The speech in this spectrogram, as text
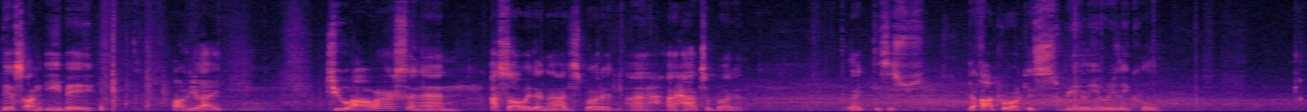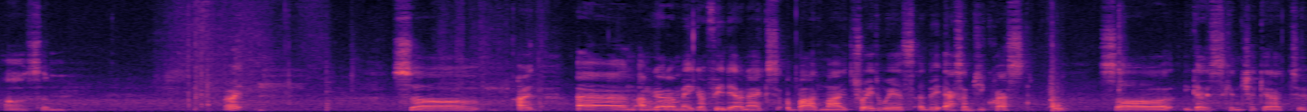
this on eBay only like two hours and then I saw it and I just bought it. I, I had to buy it. Like this is the artwork is really really cool. Awesome. Alright. So alright. And I'm gonna make a video next about my trade with the SMG Quest. So you guys can check it out too.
